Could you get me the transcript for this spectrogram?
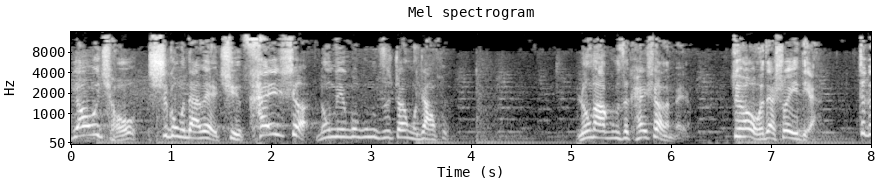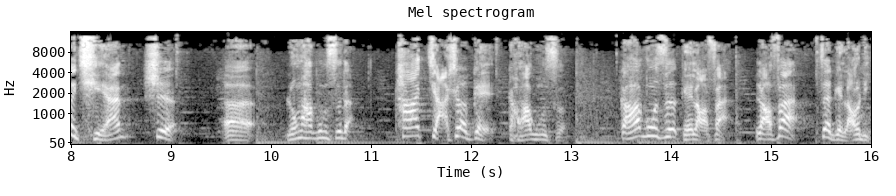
要求施工单位去开设农民工工资专户账户。龙发公司开设了没有？最后我再说一点，这个钱是，呃，龙华公司的，他假设给港华公司，港华公司给老范，老范再给老李，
